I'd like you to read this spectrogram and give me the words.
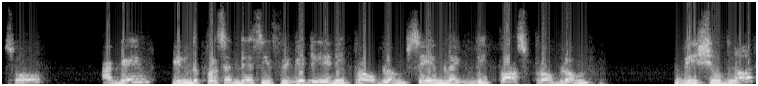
So again, in the present days, if we get any problem, same like the past problem, we should not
